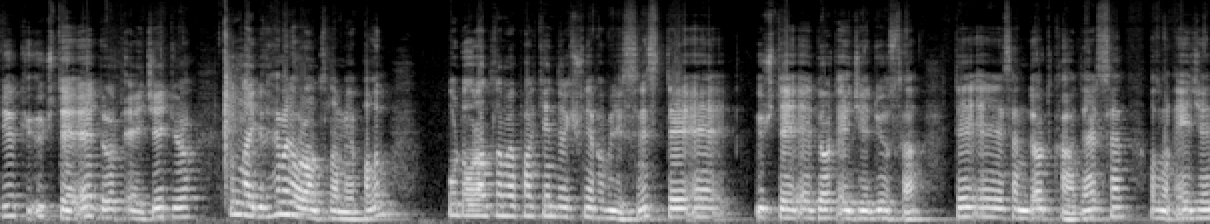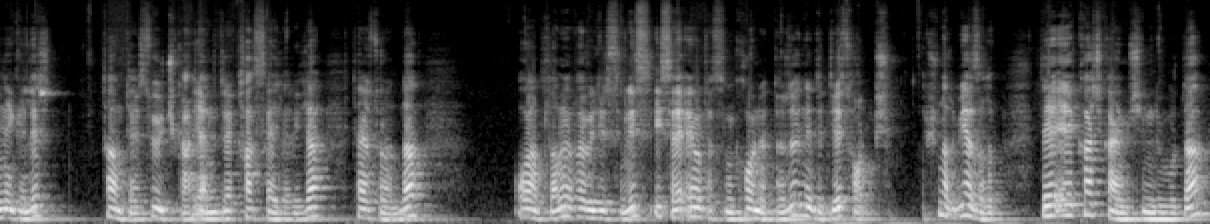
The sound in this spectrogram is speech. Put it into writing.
Diyor ki 3DE 4EC diyor. Bununla ilgili hemen orantılama yapalım. Burada orantılama yaparken direkt şunu yapabilirsiniz. DE 3DE 4EC diyorsa DE'ye sen 4K dersen o zaman EC ne gelir? Tam tersi 3K. Yani direkt kat sayılarıyla ters oranda orantılama yapabilirsiniz. İse en ortasının koordinatları nedir diye sormuş. Şunları bir yazalım. DE kaç kaymış şimdi burada?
